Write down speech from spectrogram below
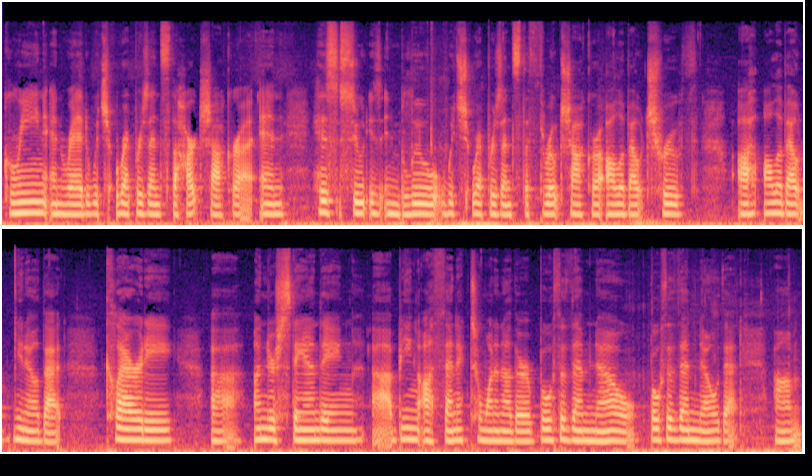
green and red, which represents the heart chakra, and his suit is in blue, which represents the throat chakra, all about truth, uh, all about, you know, that clarity, uh, understanding, uh, being authentic to one another. Both of them know, both of them know that um,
